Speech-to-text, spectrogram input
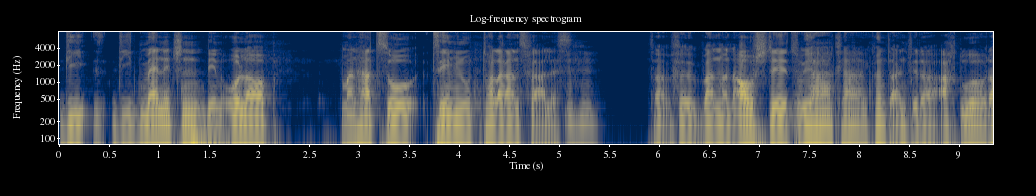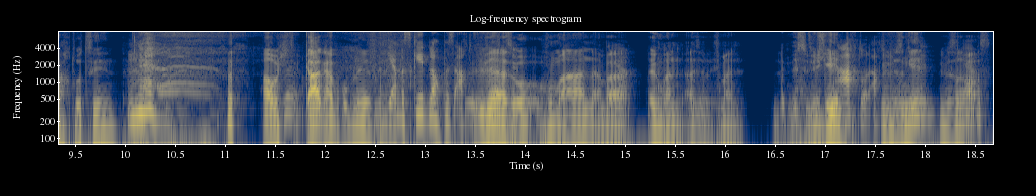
die, die managen den Urlaub. Man hat so 10 Minuten Toleranz für alles. Mhm. Für wann man aufsteht. So, ja, klar, ihr könnt entweder 8 Uhr oder 8 Uhr 10. Aufstehen, gar kein Problem. Ja, aber es geht noch bis 8 Uhr. Wäre so human, aber Ja. irgendwann, also ich meine, müssen wir gehen. 8 und 8 wir müssen 15. gehen, wir müssen Ja. raus.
